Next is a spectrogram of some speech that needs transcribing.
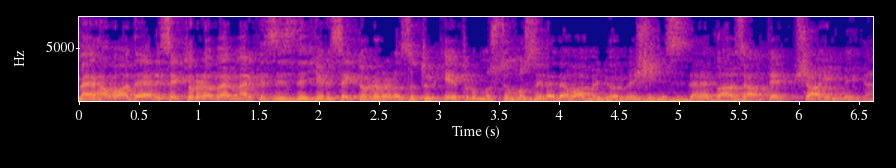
Merhaba değerli Sektör Haber Merkezi izleyicileri sektörler arası Türkiye turumuz tüm hızıyla devam ediyor ve şimdi sizlere Gaziantep Şahin Bey'den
